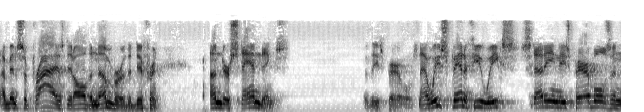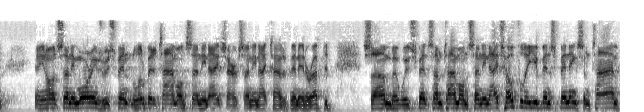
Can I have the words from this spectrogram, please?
I've been surprised at all the number of the different understandings of these parables. Now we've spent a few weeks studying these parables and you know, on Sunday mornings we spent a little bit of time on Sunday nights. Our Sunday night time has been interrupted some, but we've spent some time on Sunday nights. Hopefully you've been spending some time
